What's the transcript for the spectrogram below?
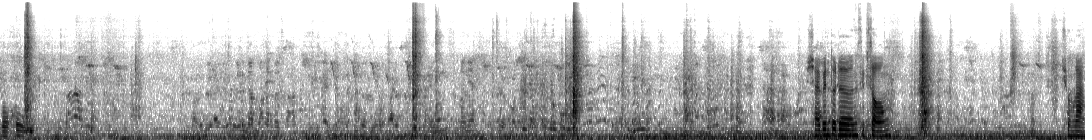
โบคู่ใช้เป็นตัวเดิน 12 ช่วงล่าง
